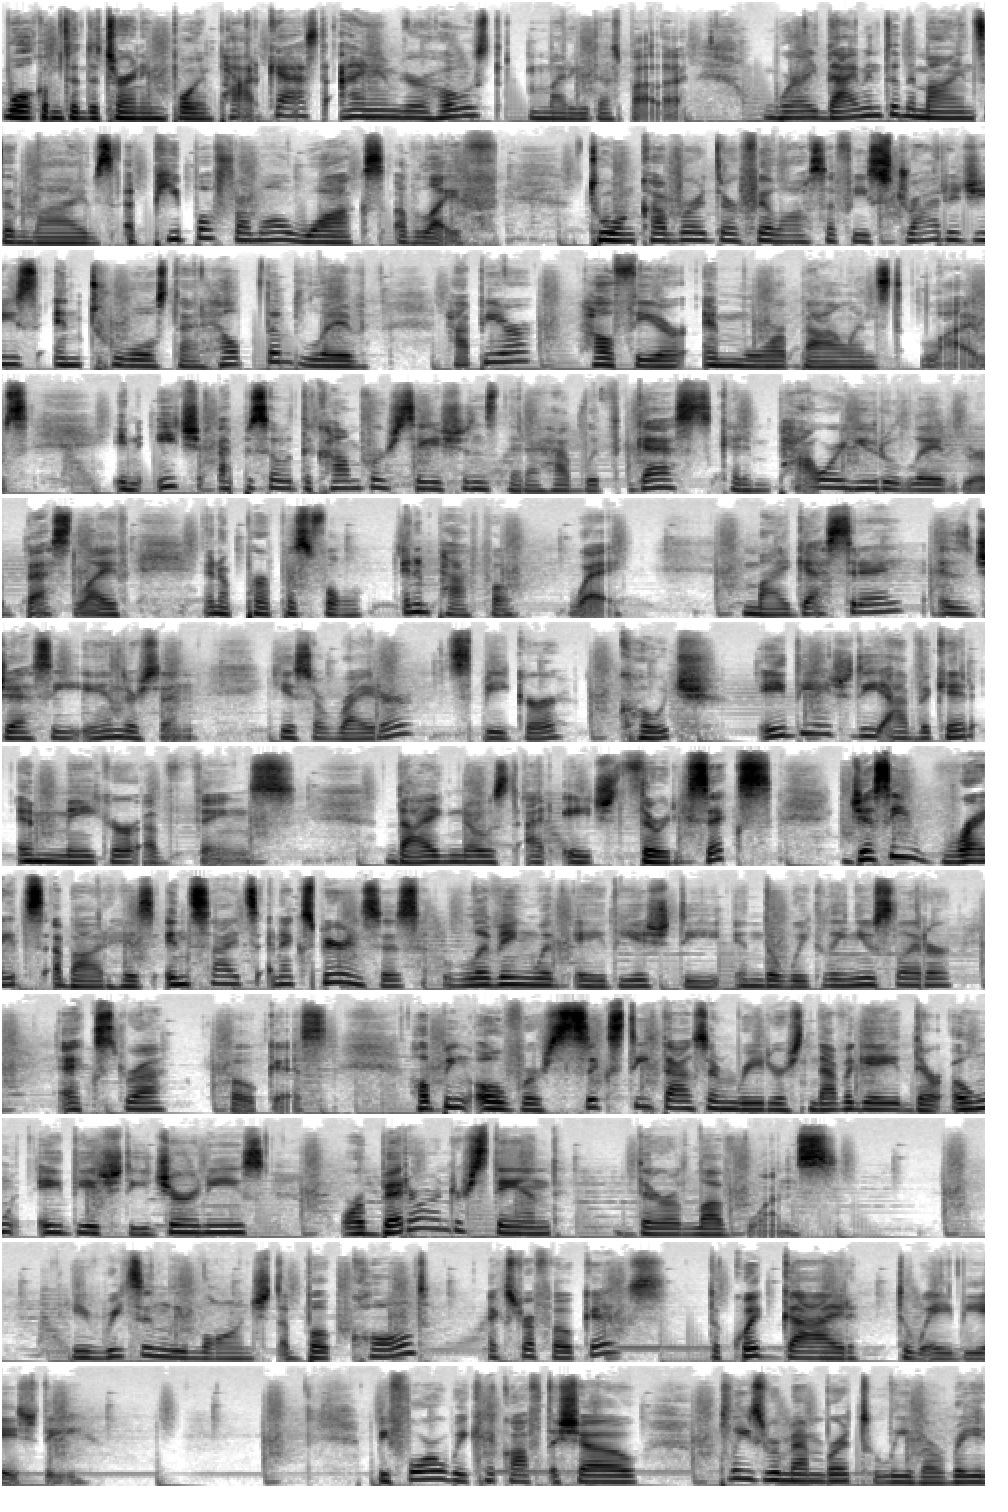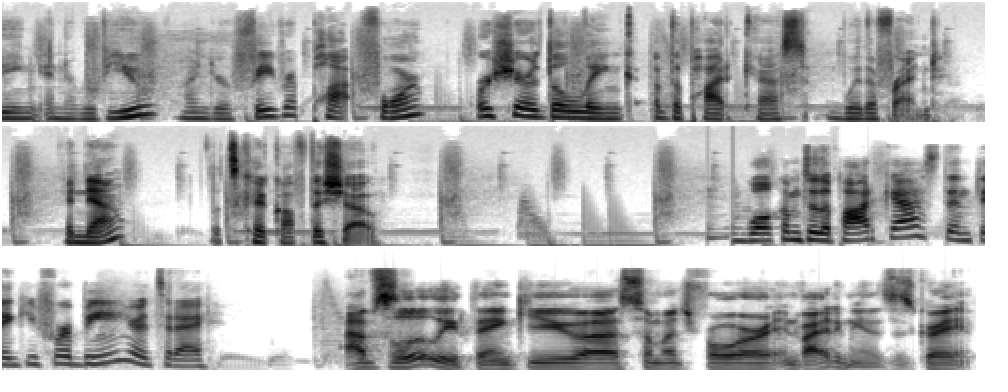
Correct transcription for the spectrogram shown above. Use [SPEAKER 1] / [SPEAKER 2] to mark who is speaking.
[SPEAKER 1] Welcome to the Turning Point Podcast. I am your host, Marita Espada, where I dive into the minds and lives of people from all walks of life to uncover their philosophies, strategies, and tools that help them live happier, healthier, and more balanced lives. In each episode, the conversations that I have with guests can empower you to live your best life in a purposeful and impactful way. My guest today is Jesse Anderson. He is a writer, speaker, coach, ADHD advocate, and maker of things. Diagnosed at age 36, Jesse writes about his insights and experiences living with ADHD in the weekly newsletter Extra Focus, helping over 60,000 readers navigate their own ADHD journeys or better understand their loved ones. He recently launched a book called Extra Focus The Quick Guide to ADHD. Before we kick off the show, please remember to leave a rating and a review on your favorite platform or share the link of the podcast with a friend. And now, let's kick off the show. Welcome to the podcast and thank you for being here today.
[SPEAKER 2] Absolutely. Thank you uh, so much for inviting me. This is great.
